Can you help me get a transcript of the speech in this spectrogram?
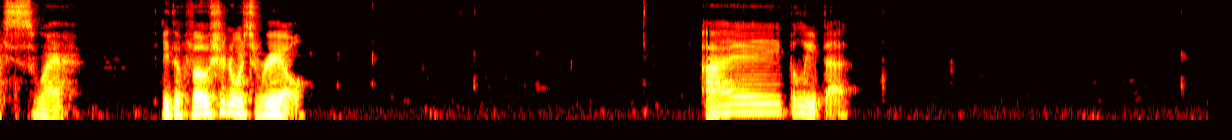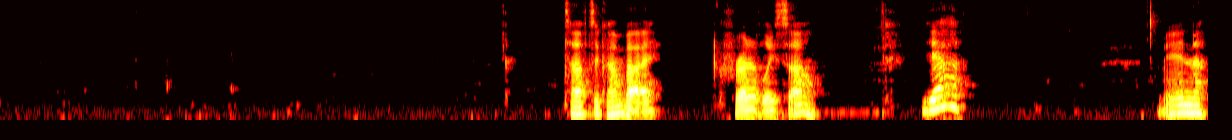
I swear, the devotion was real. I believe that. Tough to come by. Incredibly so. Yeah. I mean,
